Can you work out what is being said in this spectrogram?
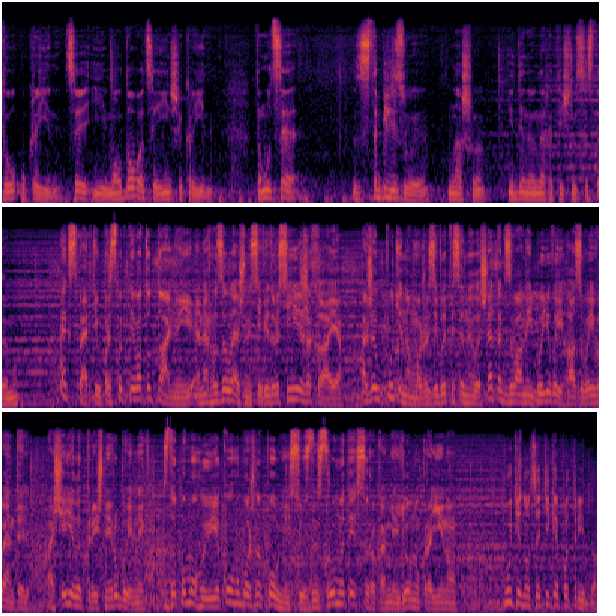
до України. Це і Молдова, це і інші країни. Тому це стабілізує нашу єдину енергетичну систему. Експертів перспектива тотальної енергозалежності від Росії жахає, адже в Путіна може з'явитися не лише так званий бойовий газовий вентиль, а ще й електричний рубильник, з допомогою якого можна повністю знеструмити 40 мільйонну країну. Путіну це тільки потрібно.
